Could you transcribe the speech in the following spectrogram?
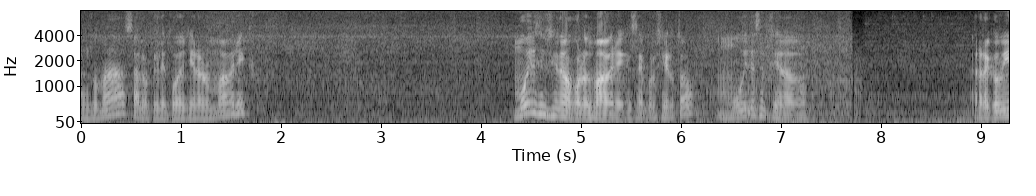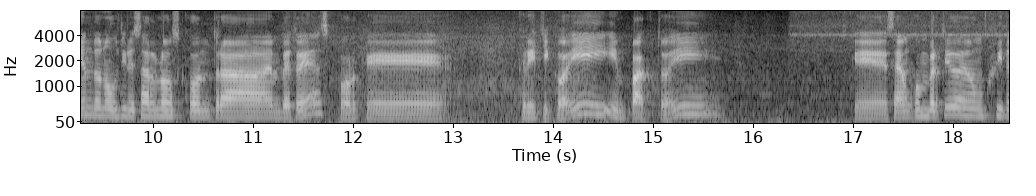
¿Algo más a lo que le puede tirar un Maverick? Muy decepcionado con los Mavericks, ¿eh? por cierto. Muy decepcionado. Recomiendo no utilizarlos contra MBTs porque... Crítico ahí, impacto ahí... Es que se han convertido en un hit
